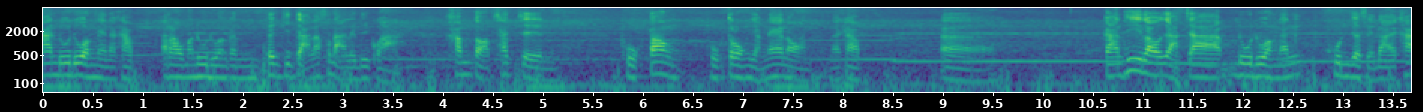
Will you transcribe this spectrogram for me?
การดูดวงเนี่ยนะครับ เรามาดูดวงกันเป็นกิจจลักษณะเลยดีกว่าคำตอบชัดเจน ถูกต้องถูกตรงอย่างแน่นอนนะครับการที่เราอยากจะดูดวงนั้น คุณจะเสียดายค่า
